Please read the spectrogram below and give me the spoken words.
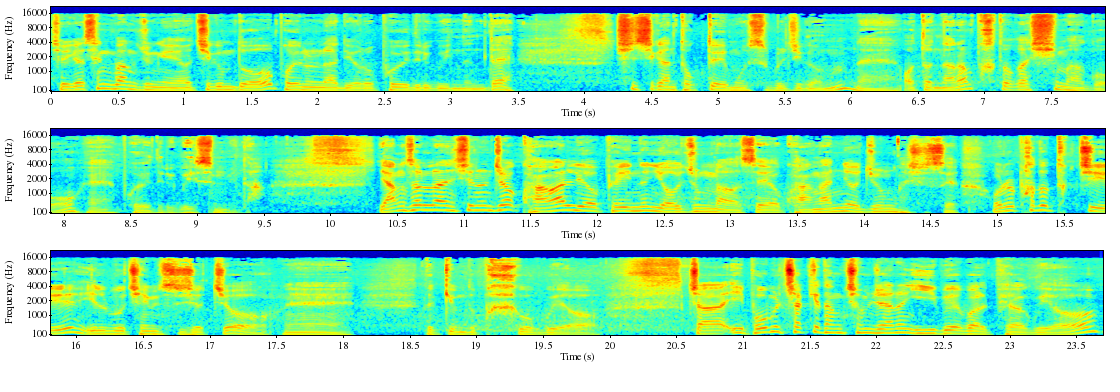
저희가 생방 중이에요. 지금도 보이는 라디오로 보여드리고 있는데 실시간 독도의 모습을 지금 네, 어떤 날은 파도가 심하고 예, 보여드리고 있습니다. 양설란 씨는 저 광안리 옆에 있는 여중 나왔어요. 광안 여중 하셨어요. 오늘 파도 특집 일부 재밌으셨죠? 네. 느낌도 팍 오고요. 자, 이 보물찾기 당첨자는 2부에 발표하고요.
